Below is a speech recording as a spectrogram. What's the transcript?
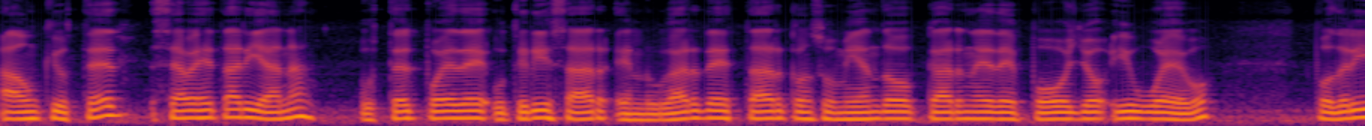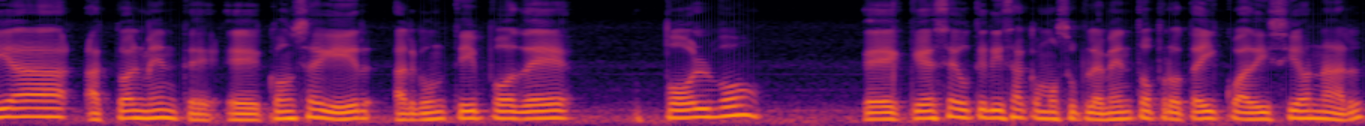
Aunque usted sea vegetariana, usted puede utilizar en lugar de estar consumiendo carne de pollo y huevo, podría actualmente eh, conseguir algún tipo de polvo que se utiliza como suplemento proteico adicional,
